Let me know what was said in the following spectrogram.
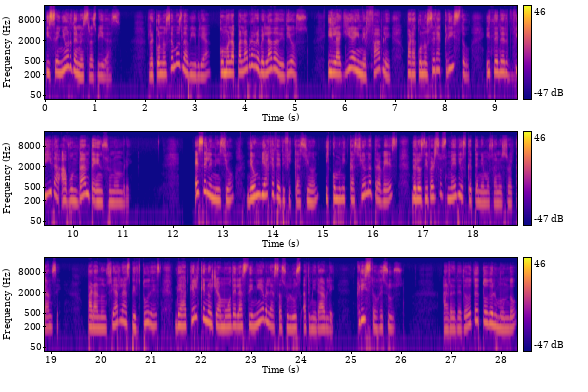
y Señor de nuestras vidas. Reconocemos la Biblia como la palabra revelada de Dios y la guía inefable para conocer a Cristo y tener vida abundante en su nombre. Es el inicio de un viaje de edificación y comunicación a través de los diversos medios que tenemos a nuestro alcance, para anunciar las virtudes de aquel que nos llamó de las tinieblas a su luz admirable, Cristo Jesús. Alrededor de todo el mundo,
